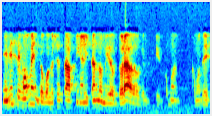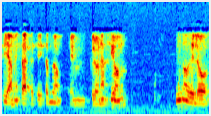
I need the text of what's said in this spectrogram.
En ese momento, cuando yo estaba finalizando mi doctorado, que, como, como te decía, me estaba especializando en clonación, uno de los,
